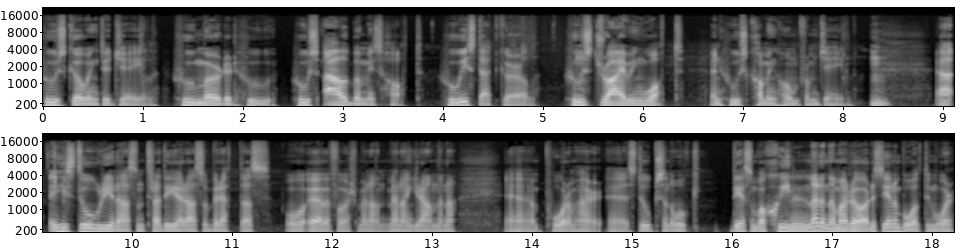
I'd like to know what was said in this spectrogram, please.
Who's going to jail? Who murdered who? Whose album is hot? Who is that girl? Who's mm. driving what? And who's coming home from jail? Mm. Ja, historierna som traderas och berättas och överförs mellan, mellan grannarna eh, på de här eh, stupsen. Och det som var skillnaden när man rörde sig genom Baltimore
